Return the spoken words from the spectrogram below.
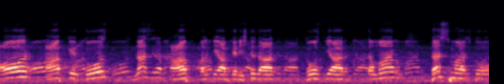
اور آپ کے دوست، نہ صرف آپ بلکہ آپ کے رشتہ دار، دوست یار، تمام دس مارچ کو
